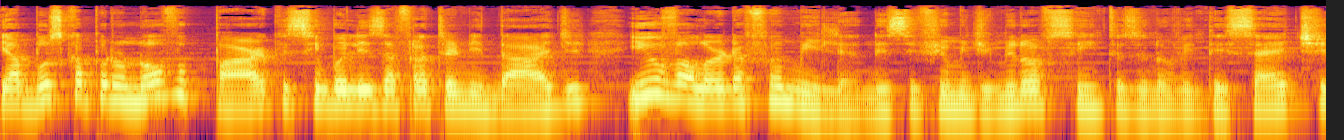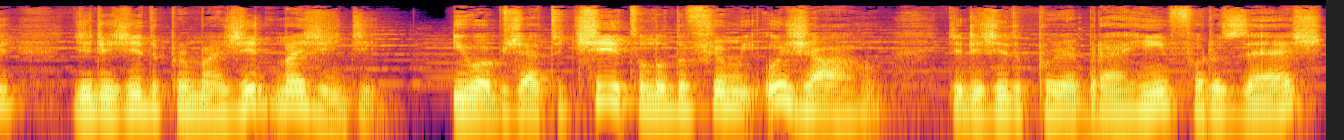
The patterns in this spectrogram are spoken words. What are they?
e a busca por um novo par que simboliza a fraternidade e o valor da família, nesse filme de 1997, dirigido por Majid Majid. e o objeto título do filme O Jarro, dirigido por Ebrahim Foruzesh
